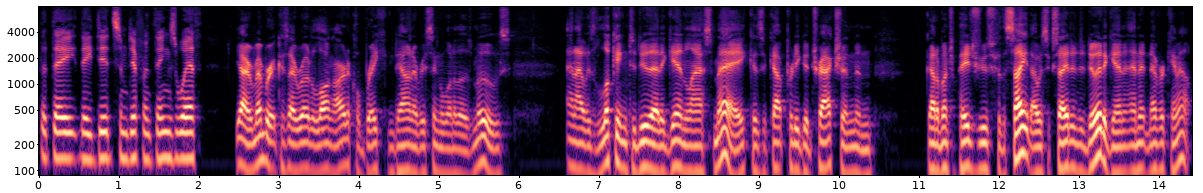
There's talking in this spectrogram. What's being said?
that they they did some different things with. Yeah, I remember it because I wrote a long article breaking down every single one of those moves. And I was looking to do that again last May because it got pretty good traction and got a bunch of page views for the site. I was excited to do it again, and it never came out.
